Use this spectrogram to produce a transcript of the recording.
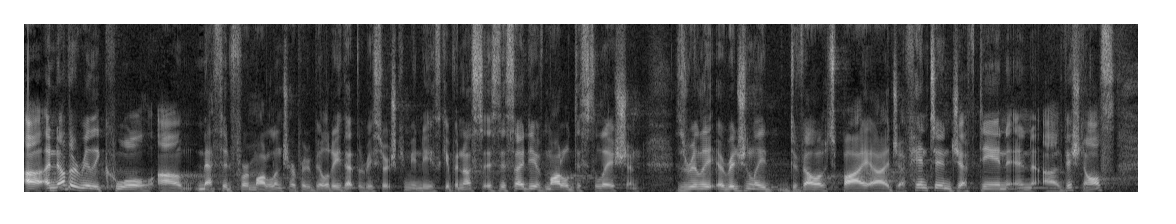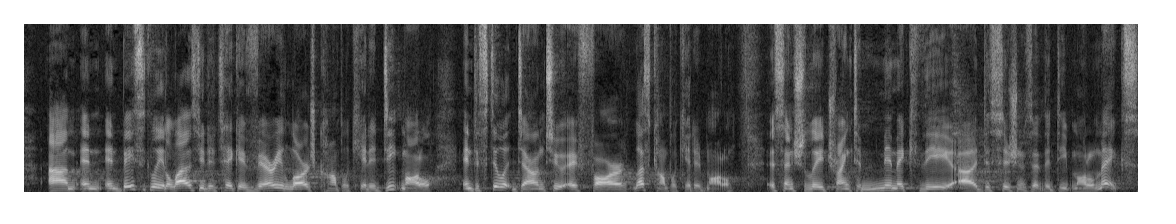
Uh, another really cool uh, method for model interpretability that the research community has given us is this idea of model distillation. It was really originally developed by uh, Geoff Hinton, Jeff Dean, and uh, Vinyals. Um, and, and, basically, it allows you to take a very large, complicated deep model and distill it down to a far less complicated model, essentially trying to mimic the uh, decisions that the deep model makes.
